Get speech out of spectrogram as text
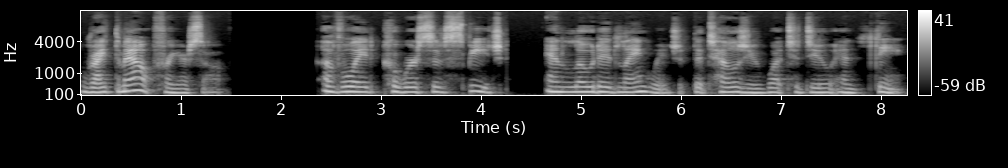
Write them out for yourself. Avoid coercive speech and loaded language that tells you what to do and think.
